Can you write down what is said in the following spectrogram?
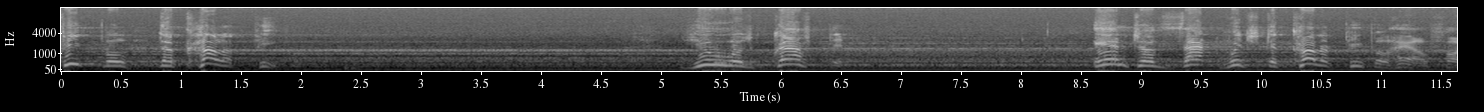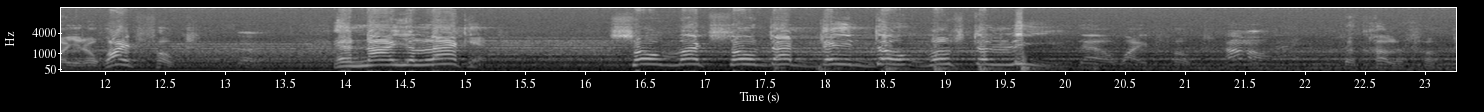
people, the colored people. You was grafted into that which the colored people have for you, the white folks. And now you lack it. So much so that they don't want to leave their white folks, Come on. the colored folks.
